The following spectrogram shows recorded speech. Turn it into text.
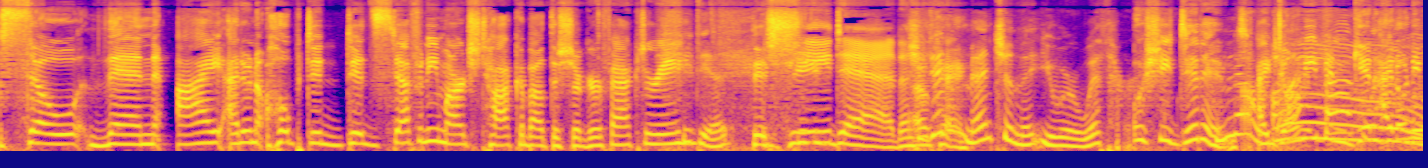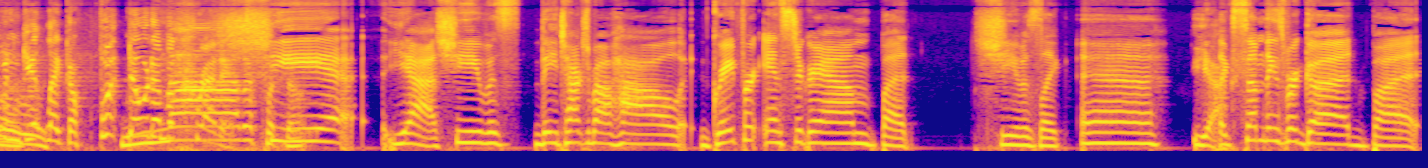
so then I I don't know. Hope did did Stephanie March talk about the sugar factory? She did. Did She she? did. She okay. didn't mention that you were with her. Oh, she didn't. No. I don't Oh. even get. I don't even get like a footnote of a credit. a She, yeah, she was. They talked about how great for Instagram, but she was like, eh, Yeah. like some things were good, but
